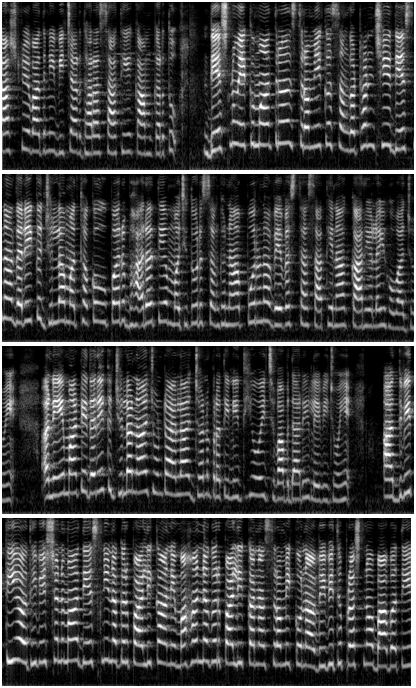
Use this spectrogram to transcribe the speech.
રાષ્ટ્રીયવાદની વિચારધારા સાથે કામ કરતું દેશનું એકમાત્ર શ્રમિક સંગઠન છે. દેશના દરેક જિલ્લા મથકો ઉપર ભારતીય મજદૂર સંઘના પૂર્ણ વ્યવસ્થા સાથેના કાર્યાલય હોવા જોઈએ અને એ માટે દરેક જિલ્લાના ચૂંટાયેલા જનપ્રતિનિધિઓએ જવાબદારી લેવી જોઈએ. આ દ્વિતીય અધિવેશનમાં દેશની નગરપાલિકા અને મહાનગરપાલિકાના શ્રમિકોના વિવિધ પ્રશ્નો બાબતે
